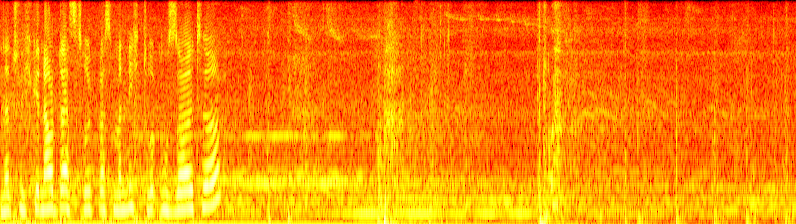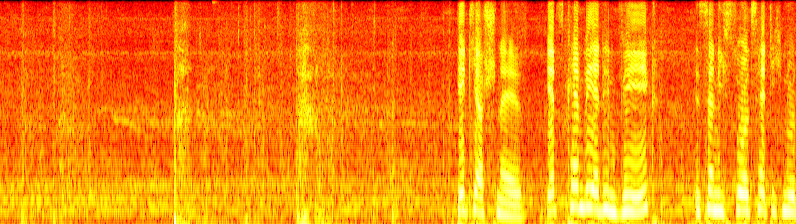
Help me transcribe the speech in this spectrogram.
natürlich genau das drückt, was man nicht drücken sollte. Ja schnell. Jetzt kennen wir ja den Weg. Ist ja nicht so, als hätte ich nur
